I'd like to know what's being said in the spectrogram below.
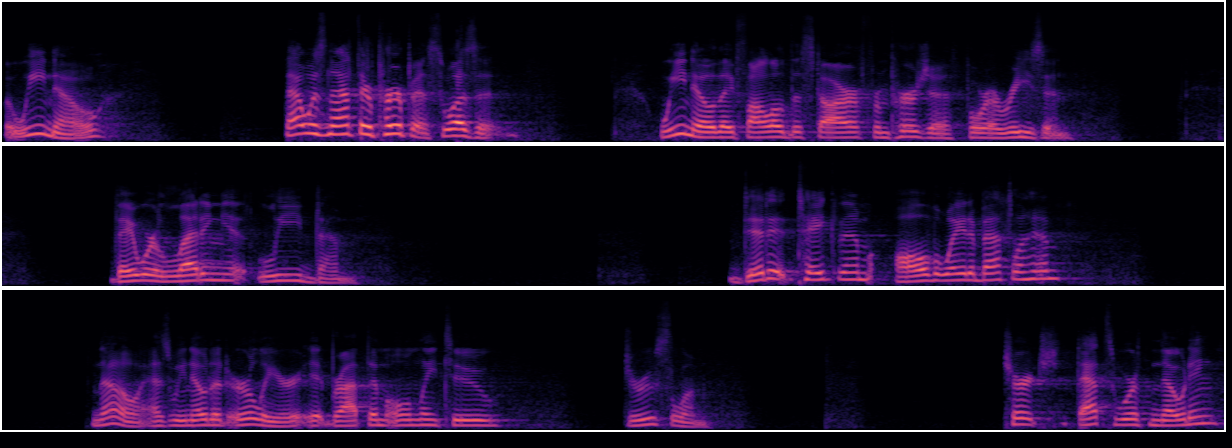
But we know that was not their purpose, was it? We know they followed the star from Persia for a reason. They were letting it lead them. Did it take them all the way to Bethlehem? No, as we noted earlier, it brought them only to Jerusalem. Church, that's worth noting.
